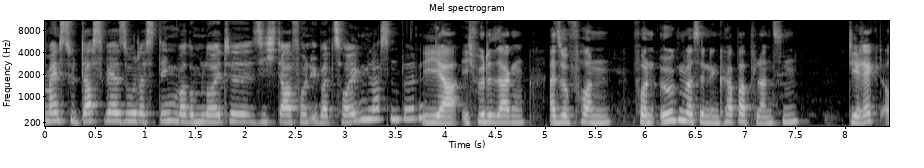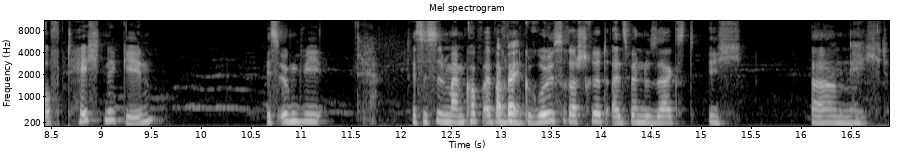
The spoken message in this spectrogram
meinst du, das wäre so das Ding, warum Leute sich davon überzeugen lassen würden? Ja, ich würde sagen, also von, von irgendwas in den Körper pflanzen, direkt auf Technik gehen, ist irgendwie, es ist in meinem Kopf einfach Aber- ein größerer Schritt, als wenn du sagst, ich, ähm, Echt?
